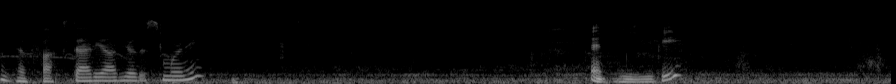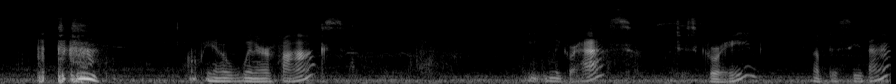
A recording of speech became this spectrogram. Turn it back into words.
We have Fox Daddy out here this morning. And Evie. we have Winter Fox eating the grass, which is great. Love to see that.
